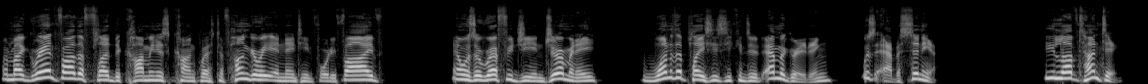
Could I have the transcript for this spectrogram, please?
When my grandfather fled the communist conquest of Hungary in 1945 and was a refugee in Germany, one of the places he considered emigrating was Abyssinia. He loved hunting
